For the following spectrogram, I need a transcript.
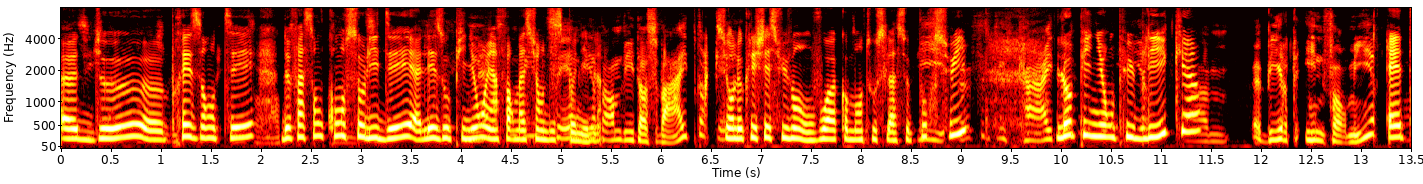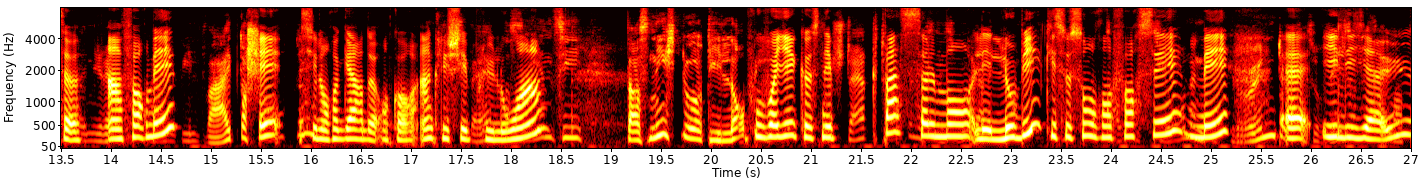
euh, de euh, présenter de façon consolidée les opinions et informations disponibles. Sur le cliché suivant, on voit comment tout cela se poursuit. L'opinion publique est informée et si l'on regarde encore un cliché plus loin, vous voyez que ce n'est pas seulement les lobbies qui se sont renforcés, mais euh, il y a eu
